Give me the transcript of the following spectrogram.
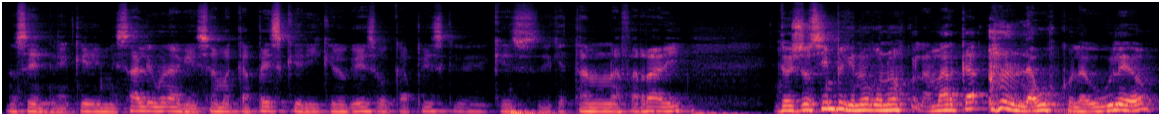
No sé, que me sale una que se llama Capesqueri, creo que es, o Capesqueri, que, es, que está en una Ferrari. Entonces yo siempre que no conozco la marca, la busco, la googleo,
